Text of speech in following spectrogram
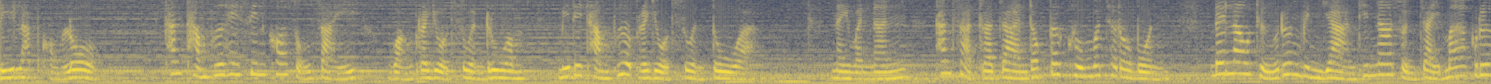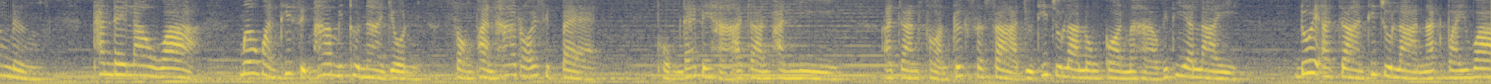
ลี้ลับของโลก ท่านทำเพื่อให้สิ้นข้อสงสัย หวังประโยชน์ส่วนรวม ไม่ได้ทำเพื่อประโยชน์ส่วนตัว ในวันนั้น ท่านศาสตราจารย์ ดรคลุ้มวัชโรบลได้เล่าถึงเรื่องวิญญาณที่น่าสนใจมากเรื่องหนึ่ง ท่านได้เล่าว่า เมื่อวันที่ 15 มิถุนายน 2518 ผมได้ไปหาอาจารย์พันนีอาจารย์สอนพฤกษศาสตร์อยู่ที่จุฬาลงกรณ์มหาวิทยาลัย ด้วยอาจารย์ที่จุฬานัดไว้ว่า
